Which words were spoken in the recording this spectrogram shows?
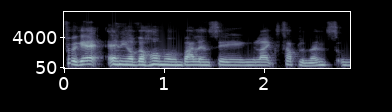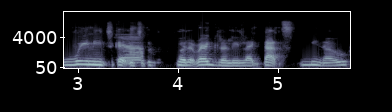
forget any of the hormone balancing like supplements. We need to get yeah. you to the toilet regularly. Like that's you know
